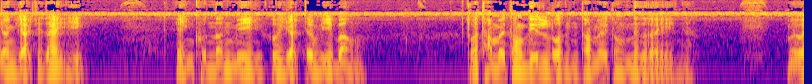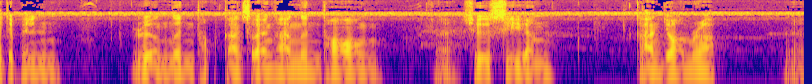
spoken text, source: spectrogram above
ยังอยากจะได้อีก เห็นคนนั้นมีก็อยากจะมีบ้าง ก็ทำให้ต้องดิ้นรนทำให้ต้องเหนื่อยนะไม่ว่าจะเป็นเรื่องเงินการแสวงหาเงินทองนะชื่อเสียง การยอมรับนะ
